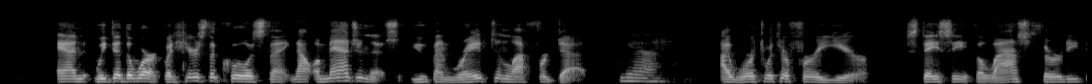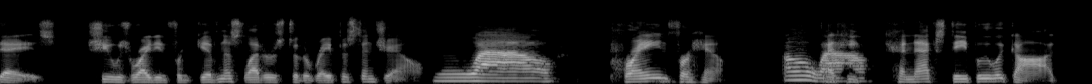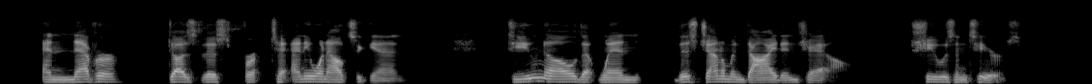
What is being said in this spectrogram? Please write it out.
And we did the work. But here's the coolest thing. Now imagine this. You've been raped and left for dead. Yeah. I worked with her for a year. Stacy, the last 30 days, she was writing forgiveness letters to the rapist in jail, Wow. praying for him Oh, wow. that he connects deeply with God and never does this for to anyone else again. Do you know that when this gentleman died in jail, she was in tears?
